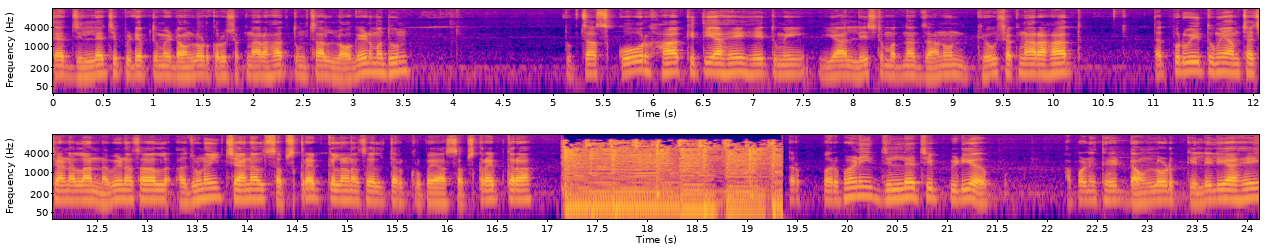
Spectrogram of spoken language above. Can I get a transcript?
त्या जिल्ह्याची पी डी एफ तुम्ही डाउनलोड करू शकणार आहात. तुमचा लॉग इनमधून तुमचा स्कोर हा किती आहे हे तुम्ही या लिस्टमधनं जाणून घेऊ शकणार आहात. तत्पूर्वी तुम्ही आमच्या चॅनलला नवीन असाल अजूनही चॅनल सबस्क्राईब केलं नसेल तर कृपया सबस्क्राईब करा. तर परभणी जिल्ह्याची पी डी एफ आपण इथे डाउनलोड केलेली आहे.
